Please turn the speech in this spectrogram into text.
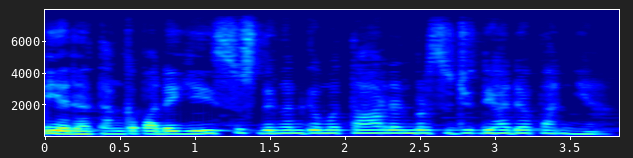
ia datang kepada Yesus dengan gemetar dan bersujud di hadapannya.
